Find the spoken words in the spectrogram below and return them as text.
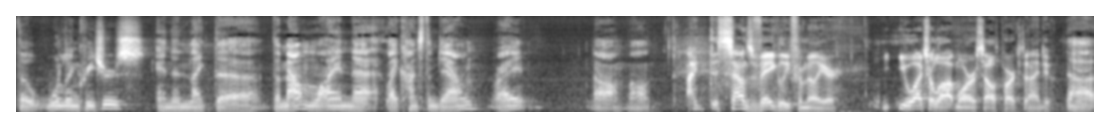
the woodland creatures and then like the the mountain lion that like hunts them down, right? Oh well, I, this sounds vaguely familiar you watch a lot more south park than i do uh,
